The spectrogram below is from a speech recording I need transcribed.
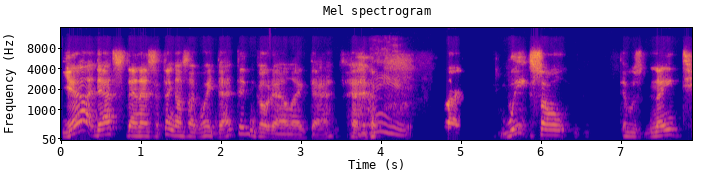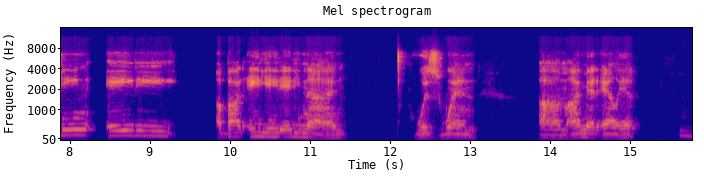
yeah, that's then that's the thing. I was like, wait, that didn't go down like that. Right. we so it was 1980 about 88 89 was when um, i met elliot Hmm.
